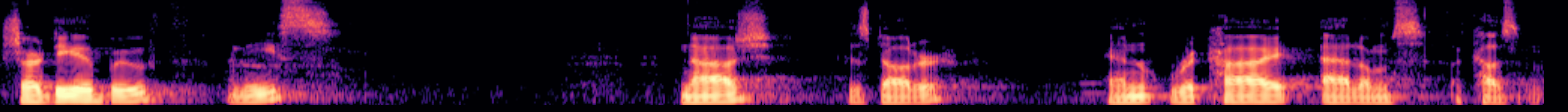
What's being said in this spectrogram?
Shardia Booth, niece, Naj, his daughter, and Rakai Adams, a cousin.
